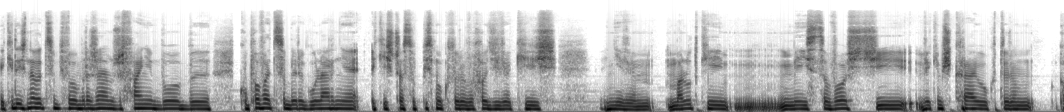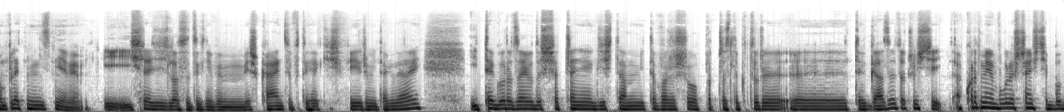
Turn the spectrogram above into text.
Ja kiedyś nawet sobie wyobrażałem, że fajnie byłoby kupować sobie regularnie jakieś czasopismo, które wychodzi w jakiejś, nie wiem, malutkiej miejscowości, w jakimś kraju, którym kompletnie nic nie wiem I, i, śledzić losy tych, nie wiem, mieszkańców, tych jakichś firm i tak dalej. I tego rodzaju doświadczenie gdzieś tam mi towarzyszyło podczas lektury y, tych gazet. Oczywiście akurat miałem w ogóle szczęście, bo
